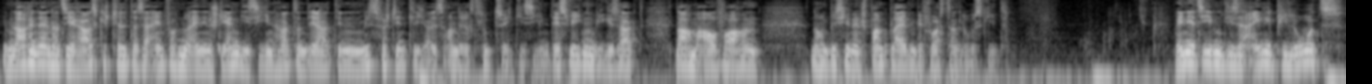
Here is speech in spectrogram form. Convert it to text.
Im Nachhinein hat sich herausgestellt, dass er einfach nur einen Stern gesehen hat und er hat ihn missverständlich als anderes Flugzeug gesehen. Deswegen, wie gesagt, nach dem Aufwachen noch ein bisschen entspannt bleiben, bevor es dann losgeht. Wenn jetzt eben dieser eine Pilot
